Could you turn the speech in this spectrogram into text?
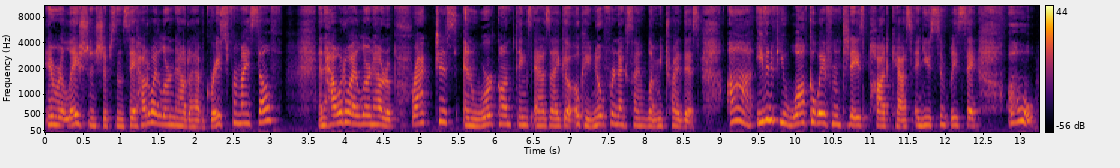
in relationships and say, how do I learn how to have grace for myself? And how do I learn how to practice and work on things as I go? Okay, note for next time, let me try this. Ah, even if you walk away from today's podcast and you simply say, Oh,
